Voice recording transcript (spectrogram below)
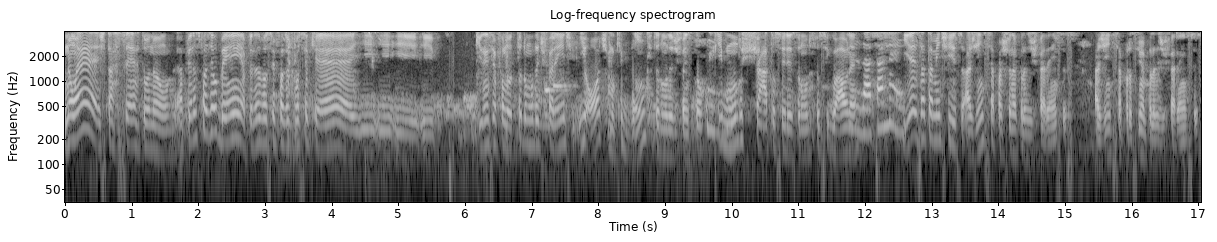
Não é estar certo ou não, é apenas fazer o bem, é apenas você fazer o que você quer e, e, e, e que nem você falou, todo mundo é diferente e ótimo, que bom que todo mundo é diferente. Então, Sim. que mundo chato seria se todo mundo fosse igual, né? Exatamente. E é exatamente isso. A gente se apaixona pelas diferenças, a gente se aproxima pelas diferenças,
